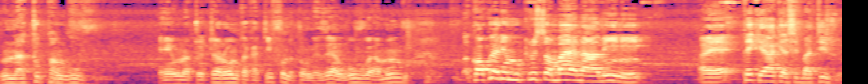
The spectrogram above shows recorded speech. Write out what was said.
unatupa nguvu. Eh unatuletea Roho Mtakatifu unatuongezea nguvu ya Mungu. Kwa kweli Mkristo ambaye anaamini eh, peke yake asibatizwe,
